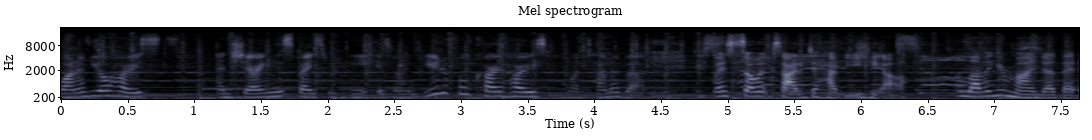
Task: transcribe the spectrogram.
one of your hosts, and sharing this space with me is my beautiful co host, Montana Burke. We're so excited to have you here. A loving reminder that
